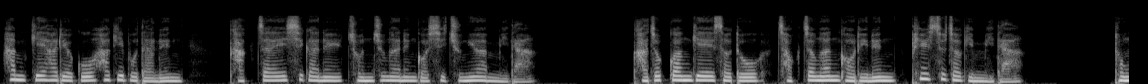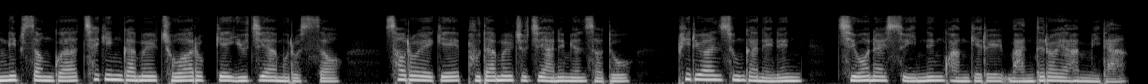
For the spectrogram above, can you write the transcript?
함께 하려고 하기보다는 각자의 시간을 존중하는 것이 중요합니다. 가족 관계에서도 적정한 거리는 필수적입니다. 독립성과 책임감을 조화롭게 유지함으로써 서로에게 부담을 주지 않으면서도 필요한 순간에는 지원할 수 있는 관계를 만들어야 합니다.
